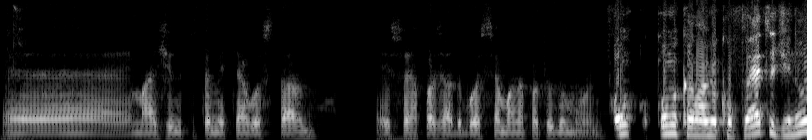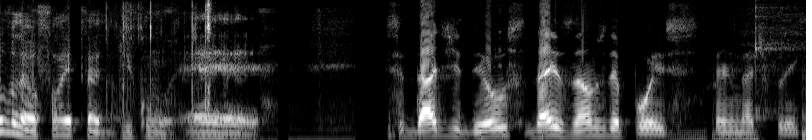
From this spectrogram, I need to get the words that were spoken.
é, imagino que também tenha gostado. É isso aí, rapaziada. Boa semana para todo mundo. Como, como que é o nome completo de novo, Léo? Fala aí pra, de como. É... Cidade de Deus, 10 anos depois, pelo Netflix.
